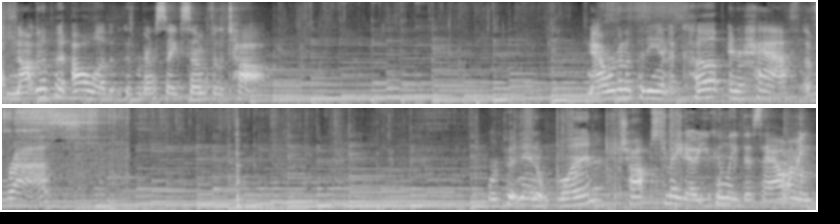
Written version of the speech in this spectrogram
I'm not gonna put all of it because we're gonna save some for the top. Now we're gonna put in a cup and a half of rice. We're putting in one chopped tomato. You can leave this out. I mean,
